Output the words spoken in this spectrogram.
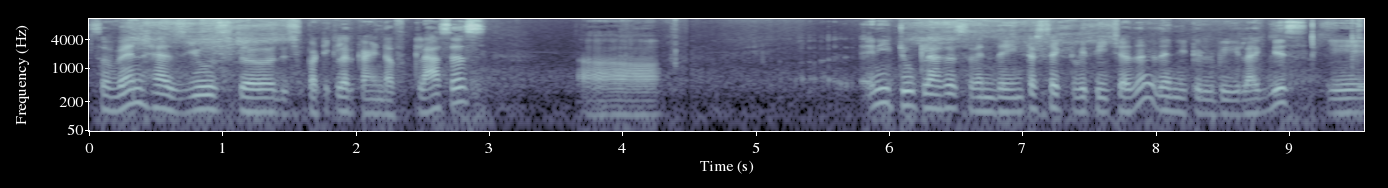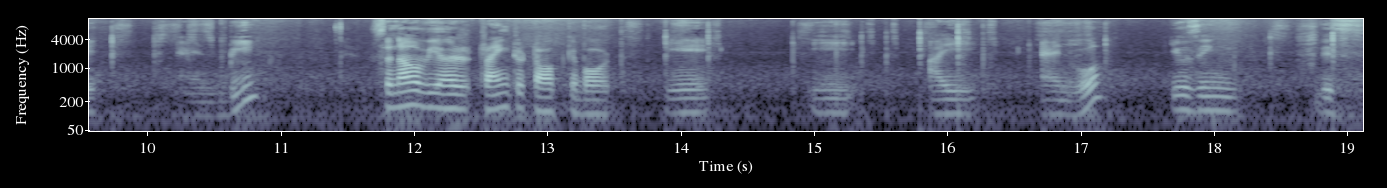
So Venn has used uh, this particular kind of classes uh, any two classes when they intersect with each other then it will be like this A and B. So now we are trying to talk about A, E, I and O using this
